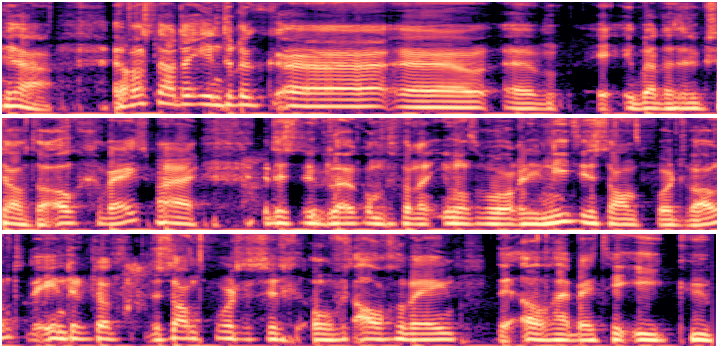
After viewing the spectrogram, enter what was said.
Ja, en was nou de indruk... Uh, uh, ik ben natuurlijk zelf daar ook geweest... maar het is natuurlijk leuk om van iemand te horen die niet in Zandvoort woont. De indruk dat de Zandvoorters zich over het algemeen... de LHBTIQ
